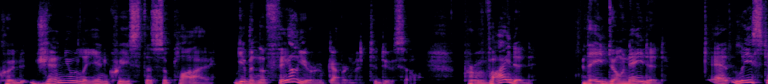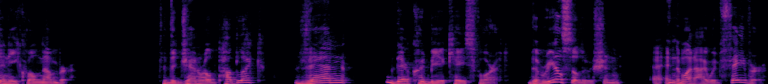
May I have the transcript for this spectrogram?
could genuinely increase the supply, given the failure of government to do so, provided they donated at least an equal number to the general public, then there could be a case for it. The real solution, and the one I would favor,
